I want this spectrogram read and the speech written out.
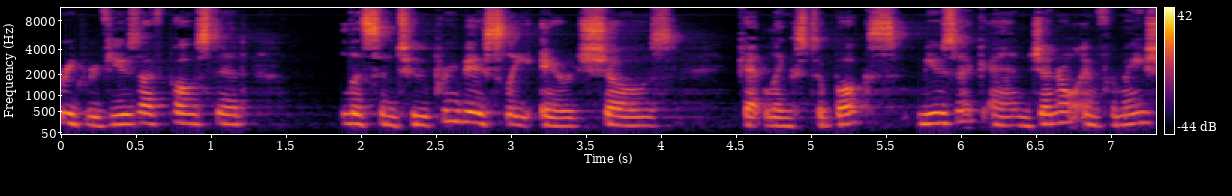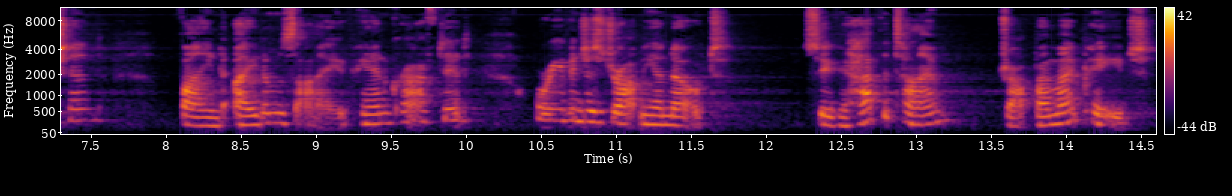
read reviews I've posted, listen to previously aired shows, get links to books, music, and general information, find items I've handcrafted, or even just drop me a note. So if you have the time, drop by my page,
